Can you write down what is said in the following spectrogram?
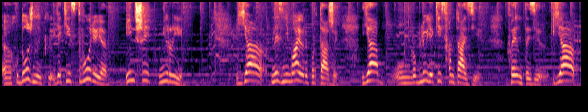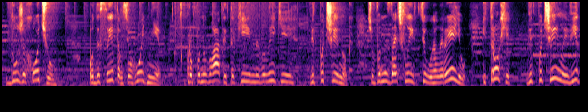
е, художник, який створює інші міри. Я не знімаю репортажі, я роблю якісь фантазії, фентезі. Я дуже хочу одеситам сьогодні пропонувати такий невеликий відпочинок, щоб вони зайшли в цю галерею і трохи відпочили від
